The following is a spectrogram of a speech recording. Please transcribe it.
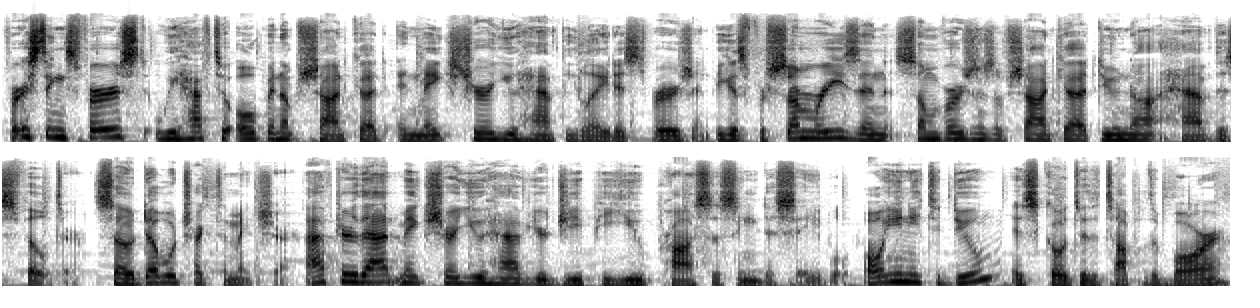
First things first, we have to open up Shotcut and make sure you have the latest version because for some reason, some versions of Shotcut do not have this filter. So double check to make sure. After that, make sure you have your GPU processing disabled. All you need to do is go to the top of the bar,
